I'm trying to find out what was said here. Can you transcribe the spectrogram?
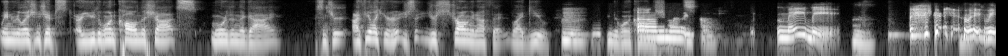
in relationships are you the one calling the shots more than the guy? Since you're, I feel like you're you're you're strong enough that like you Mm, be the one calling Um, the shots. Maybe. Hmm. Maybe.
